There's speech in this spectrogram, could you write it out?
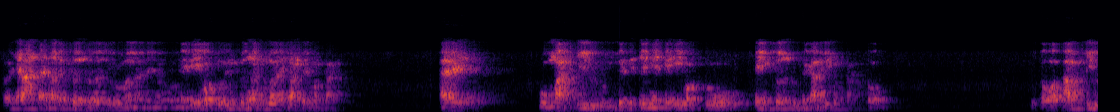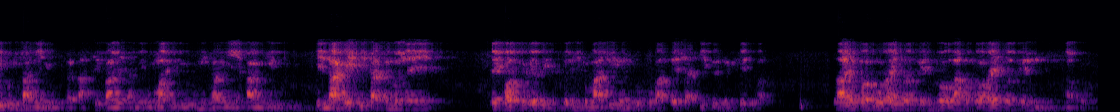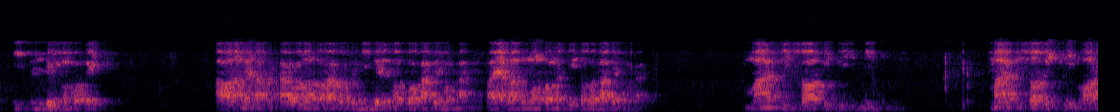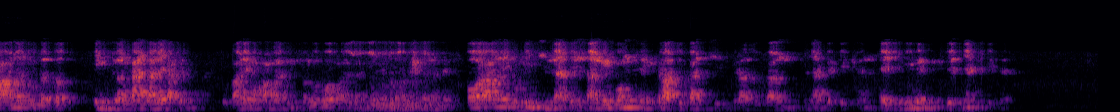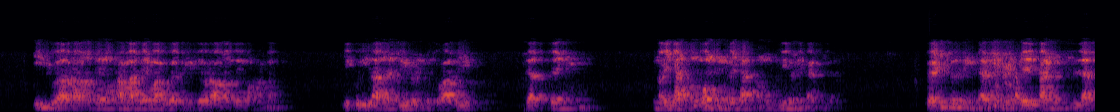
penyerantai nopo itu sudah suruh mana nih nopo. Ngekei waktu itu lalu mulai sampai Mekah. Eh umah dulu begitu ngekei waktu ingsun sampai ahli Mekah. So utawa ambil pun kami tetap sifat kami umah dulu kami ambil Inna ke kita temene rekod kerja di di kemati dan buku itu dan itu. Lalu kau rai itu kau lah kau rai itu kan, ibendung apa kayak. Awalnya tak perkara nonton aku bermikir sopo kafir muka, kayak lalu ngomong ngerti sopo kafir muka. Ma bisa ini, ma bisa ini, orang itu tetap tinggal kancane kafir muka. Bukannya Muhammad Sallallahu Alaihi Wasallam. Orang itu menjinat dan saking wong sing kerasukan jin, kerasukan penyakit pikiran, eh jadi dan penyakit pikiran. Ini dua orang Nabi Muhammad yang gue begitu orang Nabi Muhammad. Iku ilah nazirun kecuali dat sing meringat wong sing meringat mungkin meringat gila. Bagi itu sing tadi kan jelas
